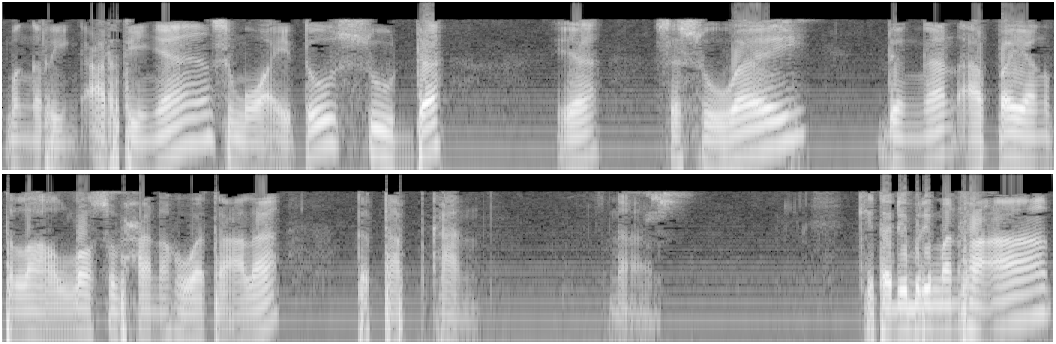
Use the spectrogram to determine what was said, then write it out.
mengering. Artinya semua itu sudah ya sesuai dengan apa yang telah Allah Subhanahu wa taala tetapkan. Nah, kita diberi manfaat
